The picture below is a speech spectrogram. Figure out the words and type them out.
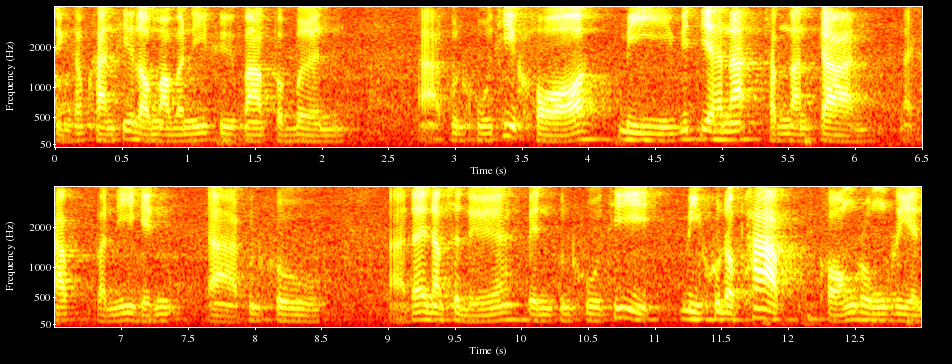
สิ่งสำคัญที่เรามาวันนี้คือมาประเมินคุณครูที่ขอมีวิทยานะชำนาญการนะครับ วันนี้เห็นคุณครูได้นำเสนอเป็นคุณครูที่มีคุณภาพของโรงเรียน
